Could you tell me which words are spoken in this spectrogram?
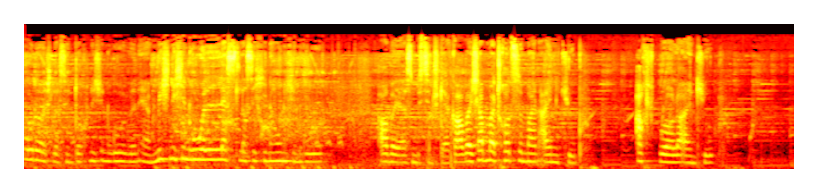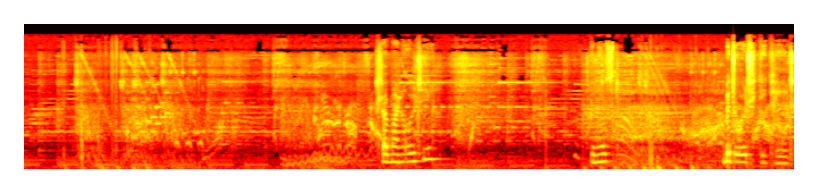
Oder ich lasse ihn doch nicht in Ruhe. Wenn er mich nicht in Ruhe lässt, lasse ich ihn auch nicht in Ruhe. Aber er ist ein bisschen stärker. Aber ich habe mal trotzdem meinen einen Cube. Acht Brawler, ein Cube. Ich habe meine Ulti. Benutzt. Mit Ulti gekillt.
